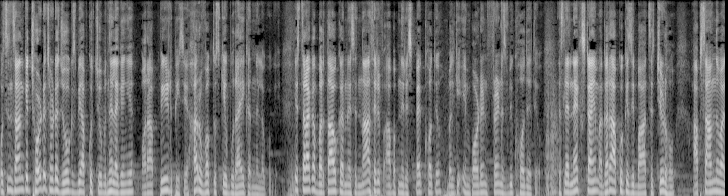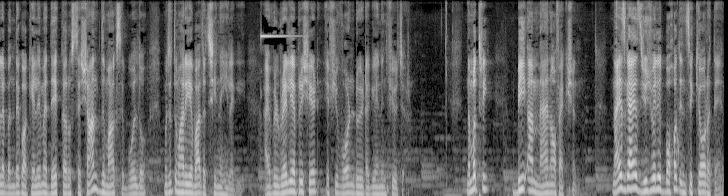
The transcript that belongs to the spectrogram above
उस इंसान के छोटे छोटे जोक्स भी आपको चुभने लगेंगे और आप पीठ पीछे हर वक्त उसकी बुराई करने लगोगे। इस तरह का बर्ताव करने से ना सिर्फ़ आप अपनी रिस्पेक्ट खोते हो, बल्कि इंपॉर्टेंट फ्रेंड्स भी खो देते हो। इसलिए नेक्स्ट टाइम अगर आपको किसी बात से चिड़ हो, आप सामने वाले बंदे को अकेले में देख कर उससे शांत दिमाग से बोल दो, मुझे तुम्हारी ये बात अच्छी नहीं लगी। I will really appreciate if you won't do it again in future number three be a man of action nice guys usually बहुत इनसिक्योर होते हैं,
